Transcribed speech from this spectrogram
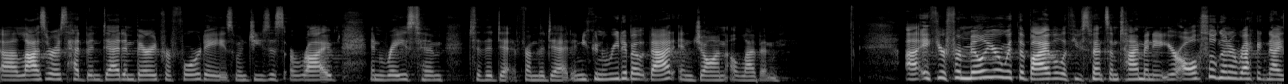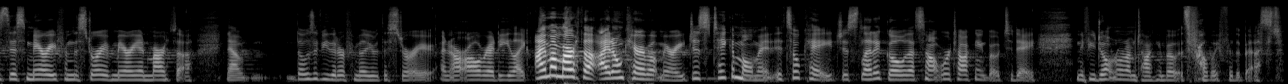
uh, Lazarus had been dead and buried for four days when Jesus arrived and raised him to the from the dead. And you can read about that in John 11. Uh, if you're familiar with the Bible, if you've spent some time in it, you're also going to recognize this Mary from the story of Mary and Martha. Now, those of you that are familiar with the story and are already like, I'm a Martha, I don't care about Mary, just take a moment. It's okay. Just let it go. That's not what we're talking about today. And if you don't know what I'm talking about, it's probably for the best.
